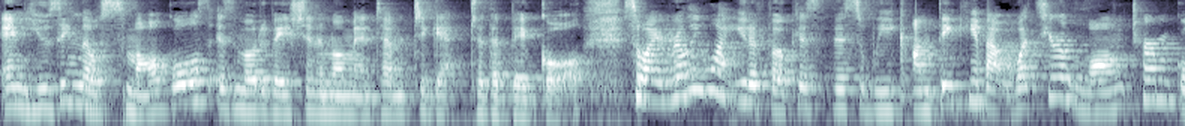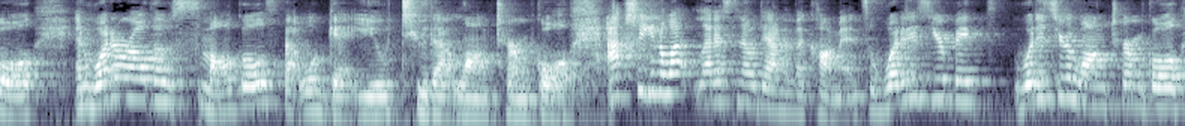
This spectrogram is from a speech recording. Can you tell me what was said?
and using those small goals as motivation and momentum to get to the big goal. So I really want you to focus this week on thinking about what's your long-term goal and what are all those small goals that will get you to that long-term goal. Actually, you know what? Let us know down in the comments. What is your big what is your long-term goal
